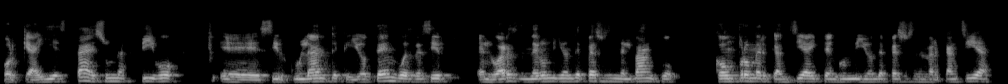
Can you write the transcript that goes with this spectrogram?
porque ahí está, es un activo eh, circulante que yo tengo. Es decir, en lugar de tener un millón de pesos en el banco, compro mercancía y tengo un millón de pesos en mercancía,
